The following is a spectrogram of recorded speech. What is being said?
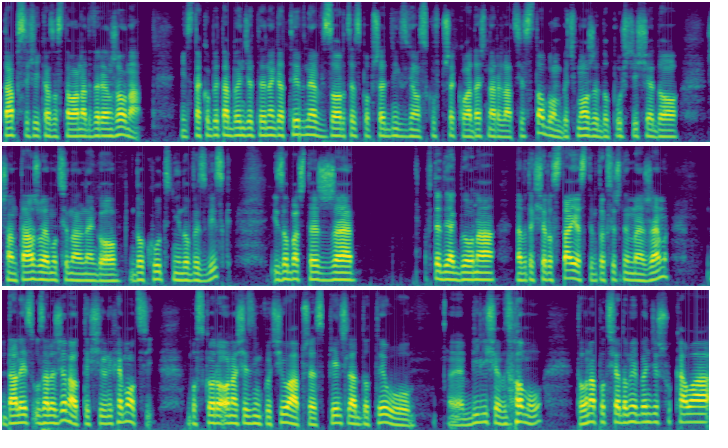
Ta psychika została nadwyrężona, więc ta kobieta będzie te negatywne wzorce z poprzednich związków przekładać na relacje z tobą. Być może dopuści się do szantażu emocjonalnego, do kłótni, do wyzwisk. I zobacz też, że wtedy jakby ona, nawet jak się rozstaje z tym toksycznym mężem, dalej jest uzależniona od tych silnych emocji. Bo skoro ona się z nim kłóciła przez 5 lat do tyłu, e, bili się w domu, to ona podświadomie będzie szukała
